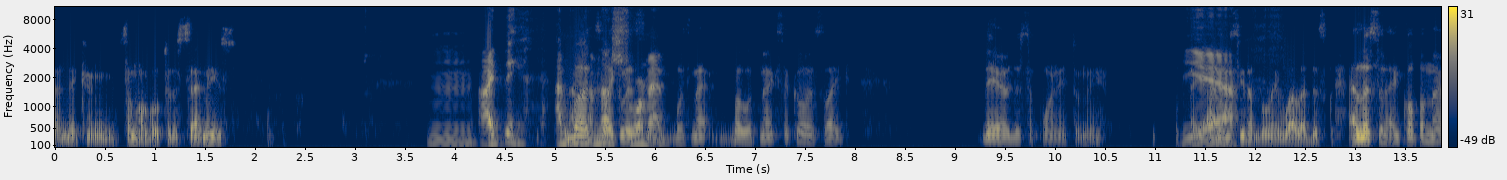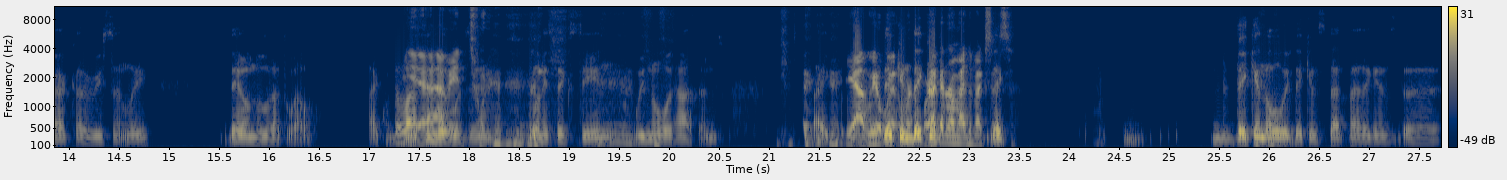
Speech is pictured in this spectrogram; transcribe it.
and they can somehow go to the semis. Hmm. I think I'm, but I'm not like, sure, listen, man. With Me- but with Mexico, it's like they are disappointing to me. Like, yeah, I don't see them doing well at this. And listen, in Copa America recently, they don't do that well. Like the last yeah, time they I mean, was in 2016, we know what happened. Like yeah, we, they can, we're, they we're can, not gonna remind the Mexicans. They, they can always they can step out against the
